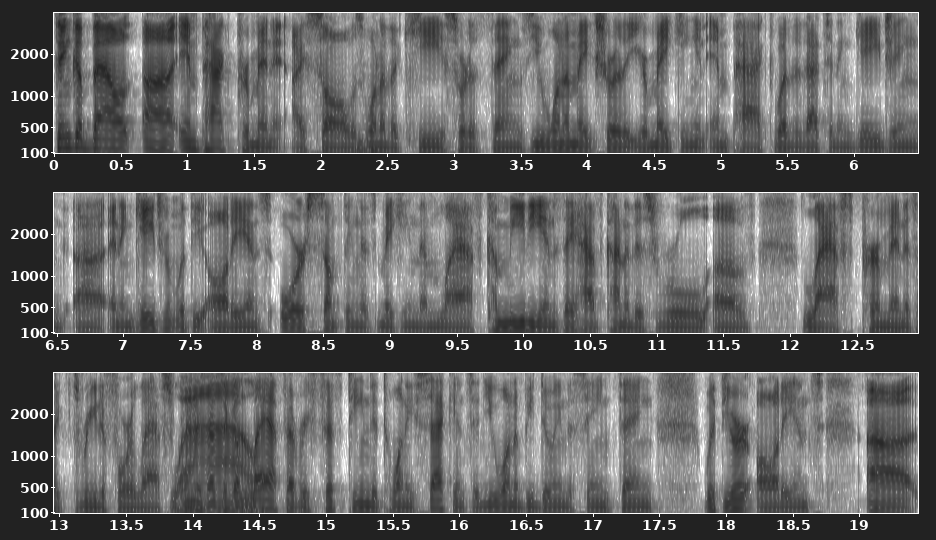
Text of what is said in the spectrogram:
Think about uh, impact per minute, I saw was one of the key sort of things. You want to make sure that you're making an impact, whether that's an engaging, uh, an engagement with the audience or something that's making them laugh. Comedians, they have kind of this rule of laughs per minute. It's like three to four laughs per minute. That's like a laugh every 15 to 20 seconds. And you want to be doing the same thing with your audience. Uh,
